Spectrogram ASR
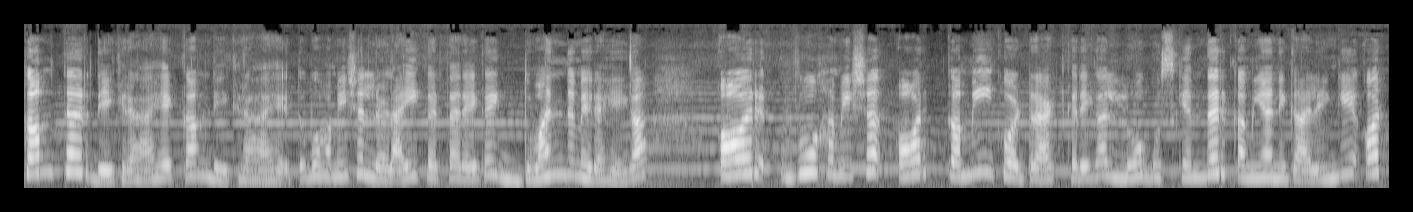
कमतर देख रहा है, कम देख रहा है तो वो हमेशा लड़ाई करता रहेगा, एक द्वंद्व में रहेगा और वो हमेशा और कमी को अट्रैक्ट करेगा, लोग उसके अंदर कमियाँ निकालेंगे और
